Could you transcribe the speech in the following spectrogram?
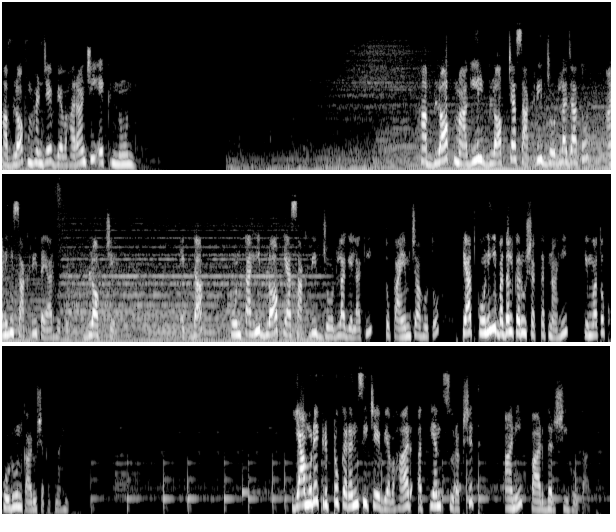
हा ब्लॉक म्हणजे व्यवहारांची एक नोंद. हा ब्लॉक मागील ब्लॉकच्या साखळीत जोडला जातो आणि ही साखळी तयार होते. ब्लॉकचेन एकदा कोणताही ब्लॉक या साखळीत जोडला गेला की तो कायमचा होतो. त्यात कोणीही बदल करू शकत नाही किंवा तो खोडून काढू शकत नाही. यामुळे क्रिप्टोकरन्सीचे व्यवहार अत्यंत सुरक्षित आणि पारदर्शी होतात.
